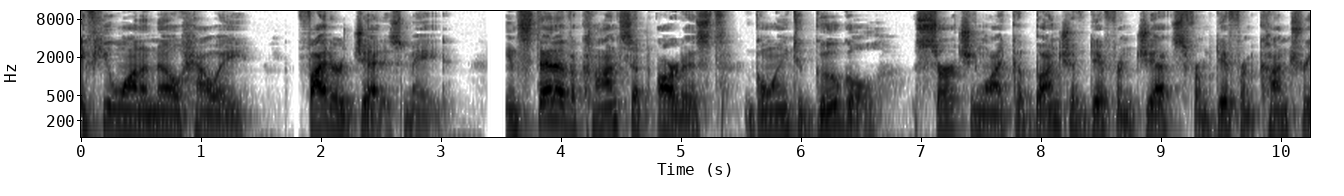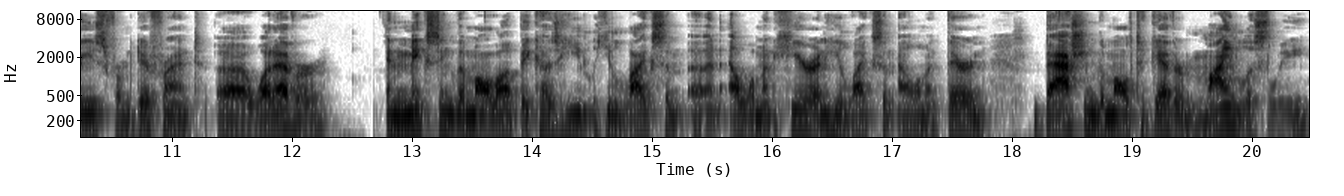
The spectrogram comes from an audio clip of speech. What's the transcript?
if you want to know how a fighter jet is made, instead of a concept artist going to Google searching like a bunch of different jets from different countries, from different uh, whatever, and mixing them all up because he he likes an, uh, an element here and he likes an element there and bashing them all together mindlessly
